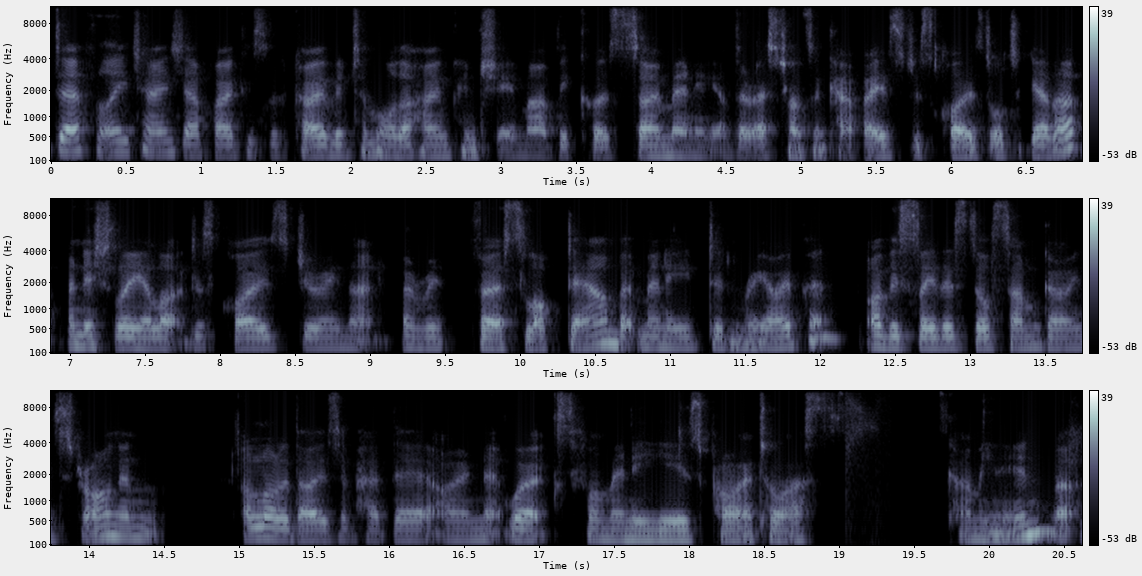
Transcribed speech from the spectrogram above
definitely changed our focus with covid to more the home consumer because so many of the restaurants and cafes just closed altogether initially a lot just closed during that first lockdown but many didn't reopen obviously there's still some going strong and a lot of those have had their own networks for many years prior to us coming in. But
